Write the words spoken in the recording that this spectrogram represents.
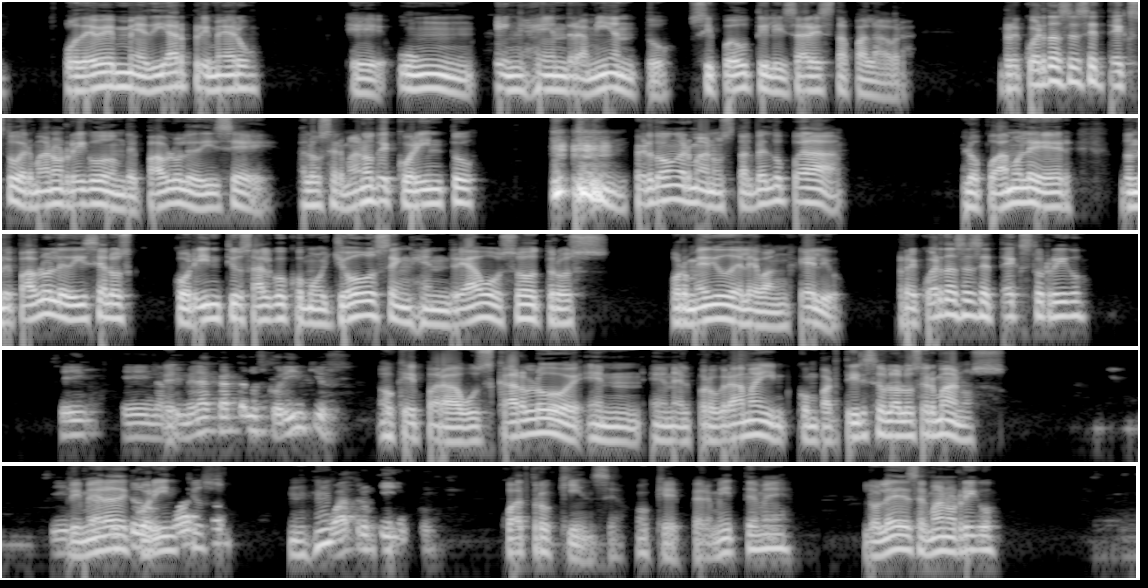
o debe mediar primero eh, un engendramiento, si puedo utilizar esta palabra. ¿Recuerdas ese texto, hermano Rigo, donde Pablo le dice a los hermanos de Corinto, perdón hermanos, tal vez lo pueda, lo podamos leer, donde Pablo le dice a los corintios algo como yo os engendré a vosotros por medio del Evangelio. ¿Recuerdas ese texto, Rigo? Sí, en la eh primera carta a los corintios. Ok, para buscarlo en, el programa y compartírselo a los hermanos. Primera de Corintios. 4.15. 4.15. Ok, permíteme. ¿Lo lees, hermano Rigo?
